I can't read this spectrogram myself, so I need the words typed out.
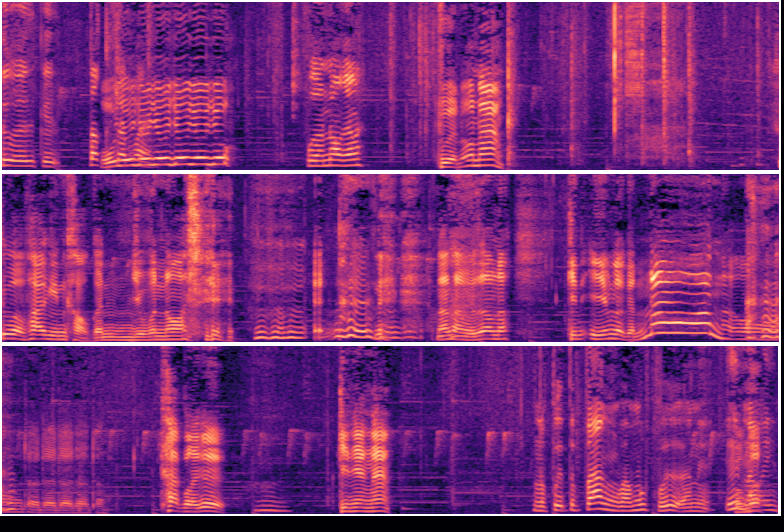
ตัวก็ตักโอ้ยจับโยไว้โยโยโยโยเพื่อนนอกกันนะเพื่อนเอานาง คือว่าพากินข้าวกันอยู่บนนอนสินี่นั่นทางผู้ชมเนาะกินอิ่มแล้วก็นอนโอ้เด้อเด้อเด้อเด้อเด้อคักเลยเอออืมกินยังนักเราเปิดตะปังว่ามือเปื้ออันนี้อินผมว่าเอาอิน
